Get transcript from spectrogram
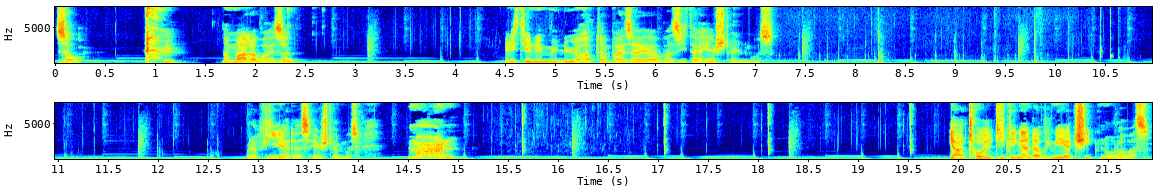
So. Normalerweise wenn ich den im Menü habe, dann weiß er ja, was ich da herstellen muss. Oder wie er das herstellen muss. Mann! Ja, toll. Die Dinger darf ich mir ja cheaten, oder was?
